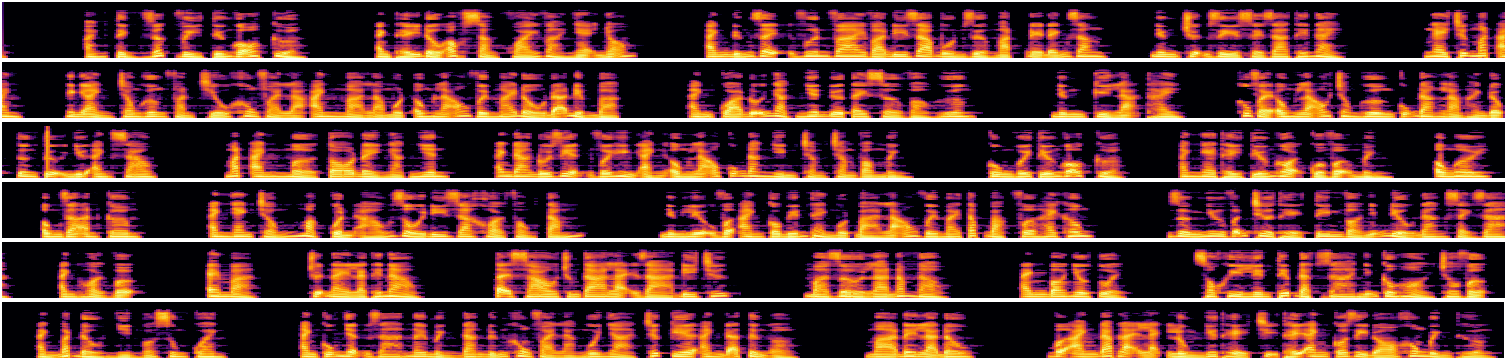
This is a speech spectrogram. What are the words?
Anh tỉnh giấc vì tiếng gõ cửa. Anh thấy đầu óc sảng khoái và nhẹ nhõm. Anh đứng dậy vươn vai và đi ra bồn rửa mặt để đánh răng. Nhưng chuyện gì xảy ra thế này? Ngay trước mắt anh, hình ảnh trong gương phản chiếu không phải là anh mà là một ông lão với mái đầu đã điểm bạc. Anh quá đỗi ngạc nhiên đưa tay sờ vào gương. Nhưng kỳ lạ thay, không phải ông lão trong gương cũng đang làm hành động tương tự như anh sao? Mắt anh mở to đầy ngạc nhiên, anh đang đối diện với hình ảnh ông lão cũng đang nhìn chằm chằm vào mình. Cùng với tiếng gõ cửa, anh nghe thấy tiếng gọi của vợ mình. Ông ơi, ông ra ăn cơm. Anh nhanh chóng mặc quần áo rồi đi ra khỏi phòng tắm. Nhưng liệu vợ anh có biến thành một bà lão với mái tóc bạc phơ hay không? Dường như vẫn chưa thể tin vào những điều đang xảy ra. Anh hỏi vợ, em à, chuyện này là thế nào? Tại sao chúng ta lại già đi chứ? Mà giờ là năm nào? Anh bao nhiêu tuổi? Sau khi liên tiếp đặt ra những câu hỏi cho vợ, anh bắt đầu nhìn ngó xung quanh. Anh cũng nhận ra nơi mình đang đứng không phải là ngôi nhà trước kia anh đã từng ở, mà đây là đâu? Vợ anh đáp lại lạnh lùng như thể chị thấy anh có gì đó không bình thường.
